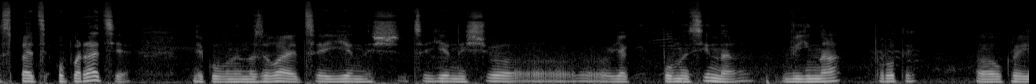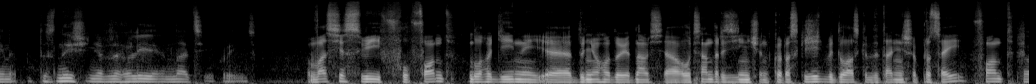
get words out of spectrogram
спецоперація, яку вони називають, це є не це є не що е, як повноцінна війна проти е, України, проти знищення взагалі нації українців. У вас є свій фонд благодійний, е, до нього доєднався Олександр Зінченко. Розкажіть, будь ласка, детальніше про цей фонд. Е,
